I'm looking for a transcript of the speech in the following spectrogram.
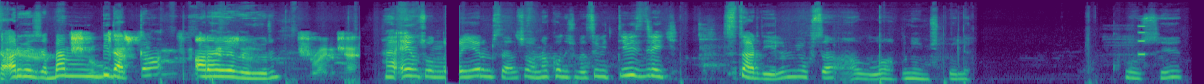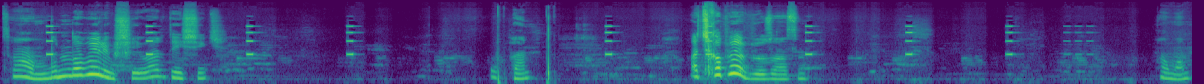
Ya arkadaşlar ben bir dakika araya veriyorum. Ha en sonunda yarım saat sonra konuşması bitti. Biz direkt start diyelim. Yoksa Allah bu neymiş böyle. Close. Tamam. Bunda böyle bir şey var. Değişik. Open. Aç kapı yapıyoruz aslında. Tamam.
